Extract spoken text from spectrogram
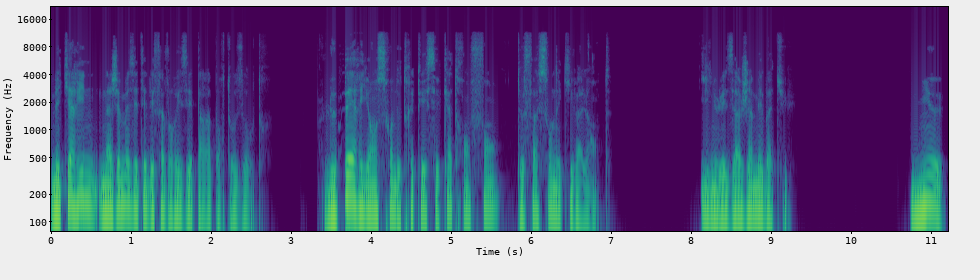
mais Karine n'a jamais été défavorisée par rapport aux autres. Le père ayant soin de traiter ses quatre enfants de façon équivalente. Il ne les a jamais battus. Mieux,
